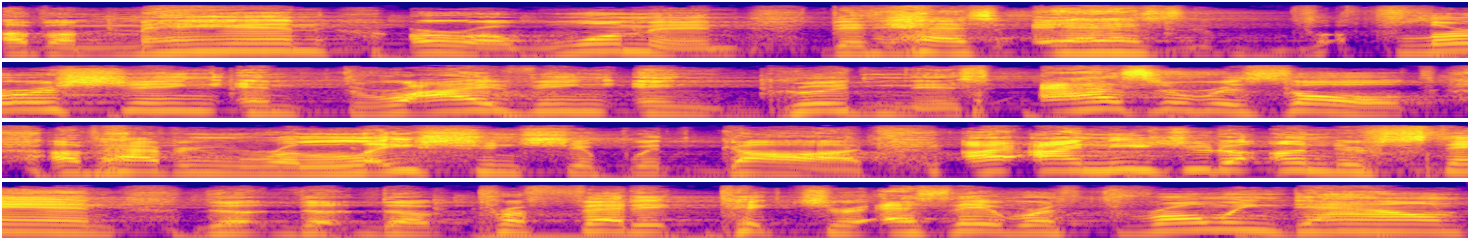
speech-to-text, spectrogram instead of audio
of a man or a woman that has, as flourishing and thriving in goodness as a result of having relationship with God. I, I need you to understand the, the, the, prophetic picture as they were throwing down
